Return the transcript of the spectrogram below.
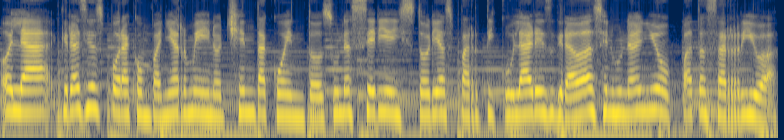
Hola, gracias por acompañarme en 80 Cuentos, una serie de historias particulares grabadas en un año patas arriba.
